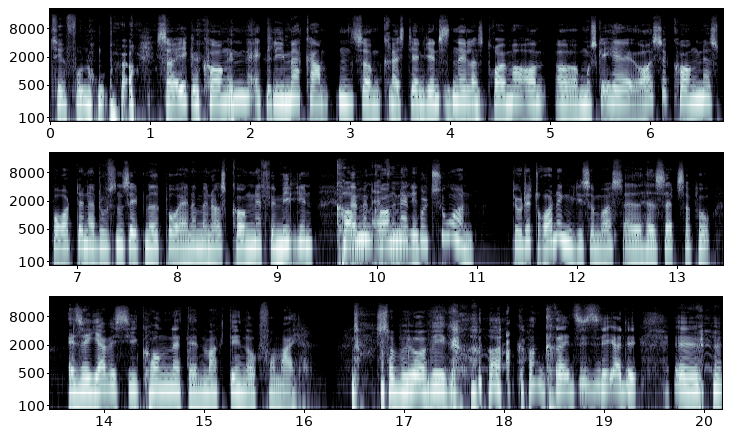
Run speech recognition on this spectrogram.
til at få nogle børn. Så ikke kongen af klimakampen, som Christian Jensen ellers drømmer om, og måske her også kongen af sport, den er du sådan set med på, Anna, men også kongen af familien. Kongen Hvad med af kongen af, familien? kulturen? Det var det, dronningen ligesom også havde, havde sat sig på. Altså, jeg vil sige, at kongen af Danmark, det er nok for mig. Så behøver vi ikke at konkretisere det øh,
